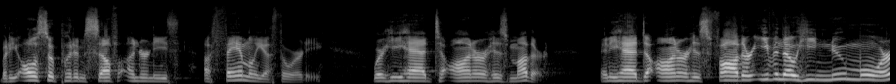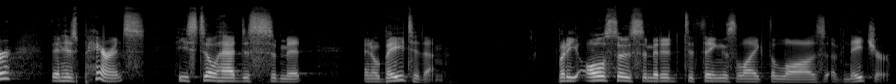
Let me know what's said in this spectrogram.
but he also put himself underneath a family authority where he had to honor his mother and he had to honor his father. Even though he knew more than his parents, he still had to submit and obey to them. But he also submitted to things like the laws of nature.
